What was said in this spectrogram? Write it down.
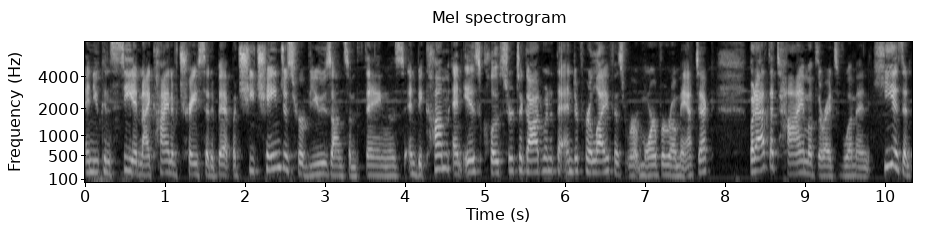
and you can see it and i kind of trace it a bit but she changes her views on some things and become and is closer to godwin at the end of her life as more of a romantic but at the time of the rights of women he is an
